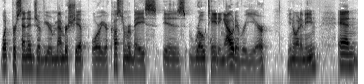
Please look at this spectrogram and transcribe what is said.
What percentage of your membership or your customer base is rotating out every year? You know what I mean? And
